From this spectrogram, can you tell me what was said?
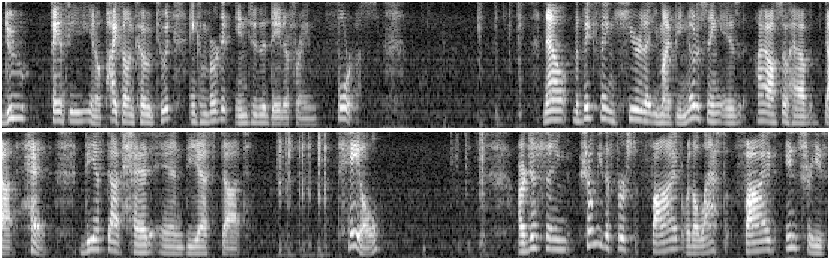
do fancy, you know, Python code to it, and convert it into the data frame for us. Now, the big thing here that you might be noticing is I also have .head. df.head and df.tail are just saying, show me the first five or the last five entries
